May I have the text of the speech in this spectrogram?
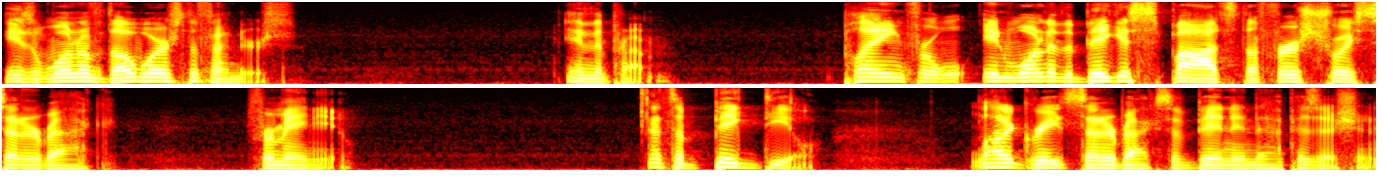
is one of the worst defenders in the Prem. Playing for in one of the biggest spots, the first choice center back for Manu. That's a big deal. A lot of great center backs have been in that position.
